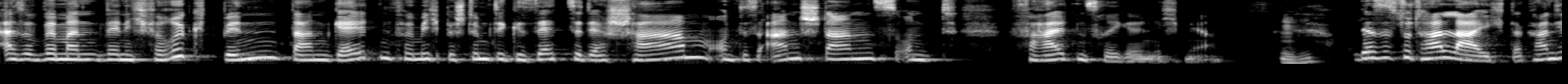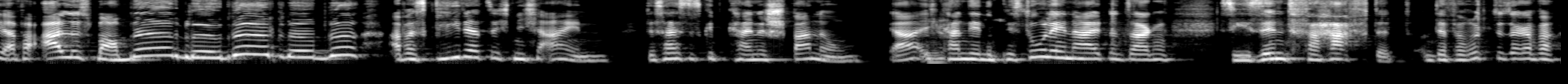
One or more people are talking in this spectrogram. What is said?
also wenn man, wenn ich verrückt bin, dann gelten für mich bestimmte Gesetze der Scham und des Anstands und Verhaltensregeln nicht mehr. Mhm. Das ist total leicht. Da kann ich einfach alles machen, aber es gliedert sich nicht ein. Das heißt, es gibt keine Spannung. Ja, ich ja. kann dir eine Pistole hinhalten und sagen, Sie sind verhaftet. Und der Verrückte sagt einfach,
